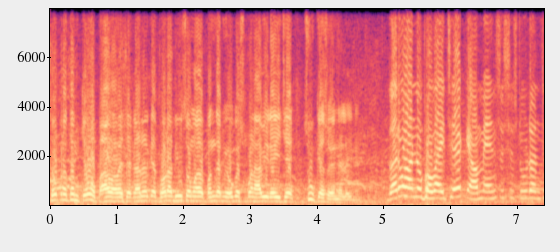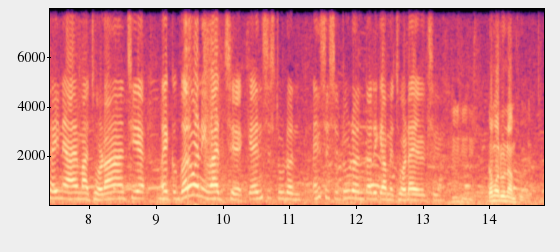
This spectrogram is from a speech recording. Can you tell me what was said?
સૌપ્રથમ કેવો ભાવ આવે છે? કારણ કે થોડા દિવસોમાં પંદરમી ઓગસ્ટ પણ આવી રહી છે. શું કહેશો એને લઈને? ગર્વ અનુભવાય છે કે અમે એનસીસી સ્ટુડન્ટ થઈને આમાં જોડાણા છીએ. એક ગર્વની વાત છે કે એનસી સ્ટુડન્ટ એનસીસી સ્ટુડન્ટ તરીકે અમે જોડાયેલ છીએ. તમારું નામ શું છે?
